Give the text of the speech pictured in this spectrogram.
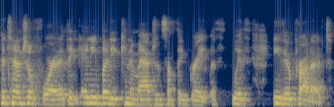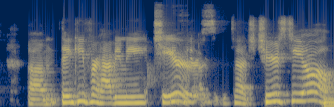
potential for it. I think anybody can imagine something great with with either product. Um, thank you for having me. Cheers. Touch. Cheers to y'all.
